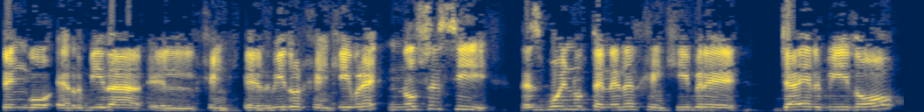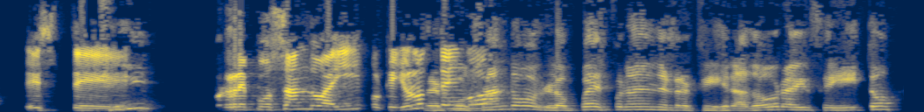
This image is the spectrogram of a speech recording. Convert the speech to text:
tengo hervida el hervido el jengibre. No sé si es bueno tener el jengibre ya hervido, este, reposando ahí, porque yo lo tengo. Reposando, lo puedes poner en el refrigerador ahí frito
